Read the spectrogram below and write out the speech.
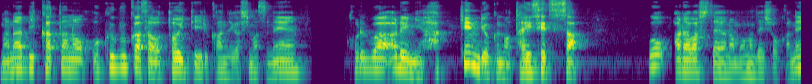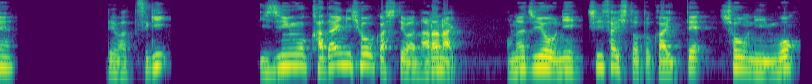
学び方の奥深さを説いている感じがしますね。これはある意味発見力の大切さを表したようなものでしょうかね。では次。偉人を過大に評価してはならない。同じように小さい人と書いて商人を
